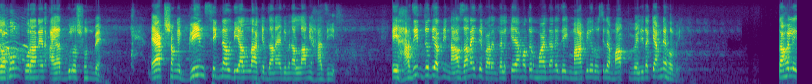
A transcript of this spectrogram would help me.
যখন কোরআনের আয়াতগুলো শুনবেন একসঙ্গে গ্রিন সিগন্যাল দিয়ে আল্লাহকে জানাই দিবেন, আল্লাহ, আমি হাজির। এই হাজির যদি আপনি না জানাইতে পারেন, তাহলে কেয়ামতের ময়দানে যে মাহফিলের ওসিলা মাপ পাবেন, এটা কেমনে হবে? তাহলে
